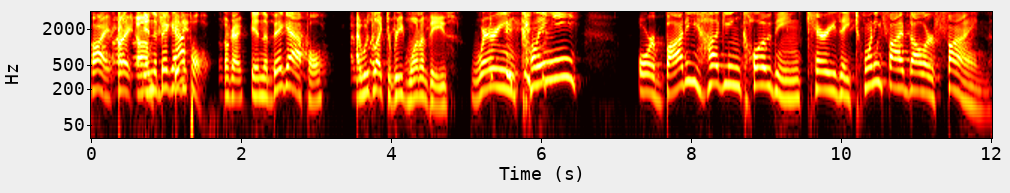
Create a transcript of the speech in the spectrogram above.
All right. All right, in um, the Big it- Apple. Okay. In the Big Apple, I would like to read one of these. wearing clingy or body hugging clothing carries a $25 fine.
